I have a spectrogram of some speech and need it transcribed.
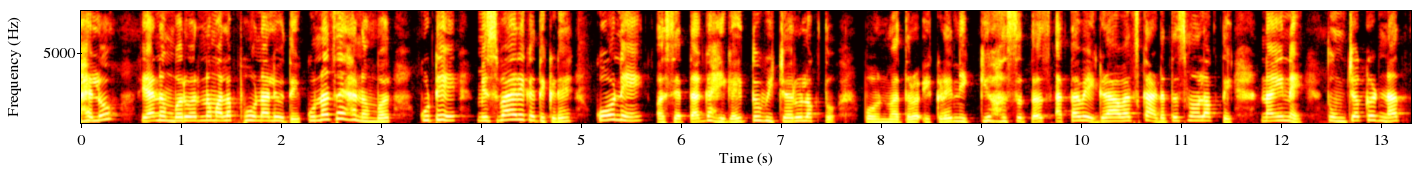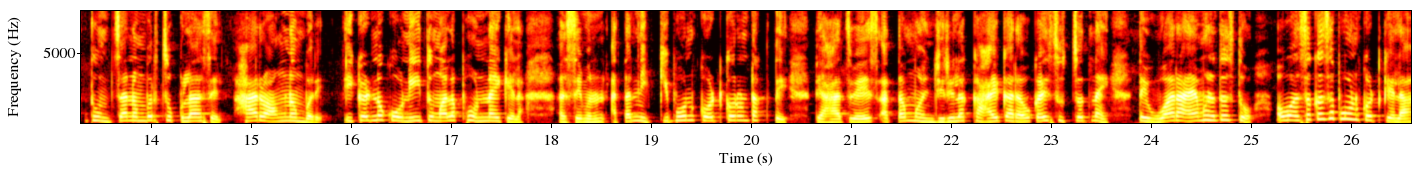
हॅलो या नंबरवरनं मला फोन आले होते. कुणाचा आहे हा नंबर? कुठे? मिस बाहेर आहे का तिकडे? कोण आहे? असे आता घाईघाईत तो विचारू लागतो. पण मात्र इकडे निक्की हसतच आता वेगळा आवाज काढतच म्हणू लागते नाही नाही तुमच्याकडनं तुमचा नंबर चुकला असेल. हा रॉंग नंबर आहे. इकडनं कोणी तुम्हाला फोन नाही केला. असे म्हणून आता निक्की फोन कट करून टाकते. त्याच वेळेस आता मंजिरीला काय करावं काही सुचत नाही. तेव्हा राया म्हणत असतो अहो असं कसं फोन कट केला?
